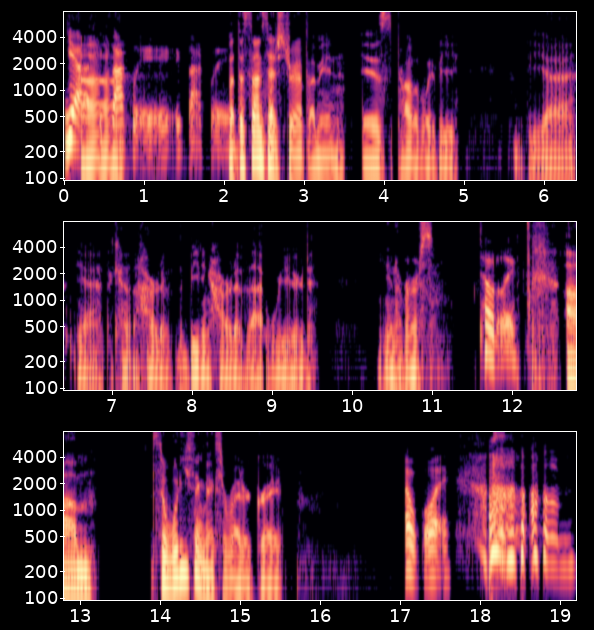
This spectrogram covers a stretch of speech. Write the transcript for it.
Yeah, Uh, exactly, exactly. But the Sunset Strip, I mean, is probably the the uh yeah, the kind of the heart of the beating heart of that weird universe. totally. Um so what do you think makes a writer great? Oh boy. um,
